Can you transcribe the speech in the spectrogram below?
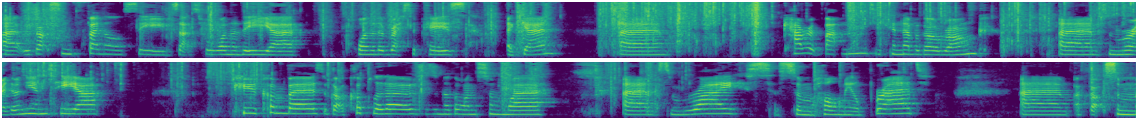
uh, we got some fennel seeds. That's for one of the uh, one of the recipes again. Um, carrot battens, you can never go wrong. Um, some red onions here. Cucumbers, I've got a couple of those. There's another one somewhere um, some rice, some wholemeal bread. Um, I've got some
